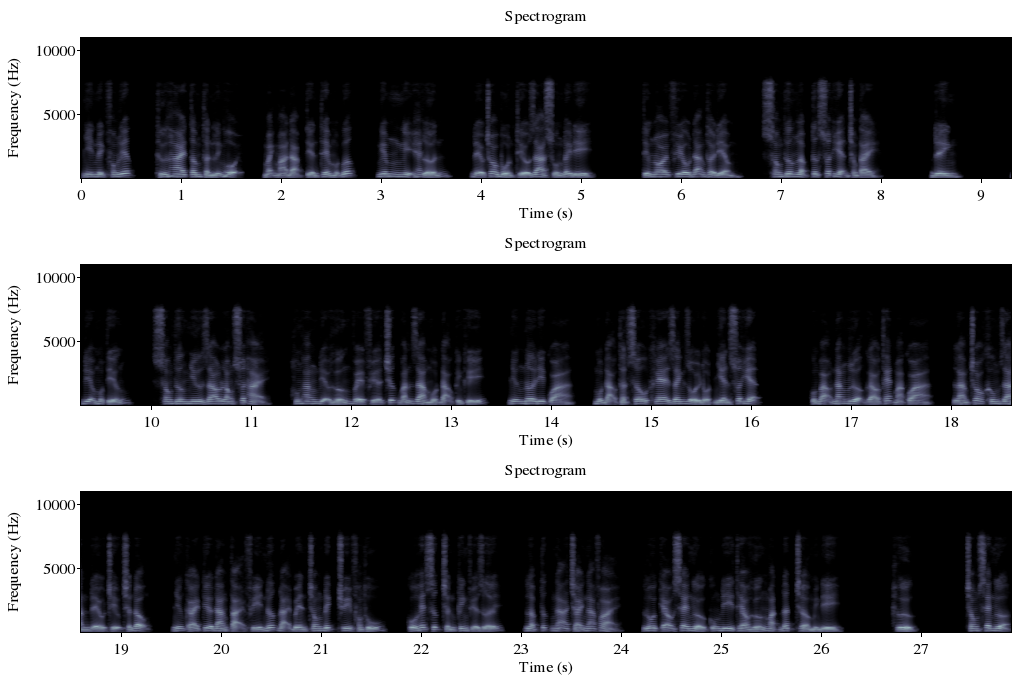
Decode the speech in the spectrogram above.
Nhìn lịch phong liếc, thứ hai tâm thần lĩnh hội, mạnh mà đạp tiến thêm một bước, nghiêm nghị hét lớn, đều cho bổn thiếu ra xuống đây đi. Tiếng nói phiêu đãng thời điểm, song thương lập tức xuất hiện trong tay. Đinh. Địa một tiếng song thương như dao long xuất hải, hung hăng địa hướng về phía trước bắn ra một đạo kinh khí, những nơi đi qua, một đạo thật sâu khe danh rồi đột nhiên xuất hiện. Cùng bạo năng lượng gào thét mà qua, làm cho không gian đều chịu chấn động, những cái kia đang tại phi nước đại bên trong đích truy phong thú, cố hết sức chấn kinh phía dưới, lập tức ngã trái ngã phải, lôi kéo xe ngựa cũng đi theo hướng mặt đất chở mình đi. Hừ. Trong xe ngựa,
